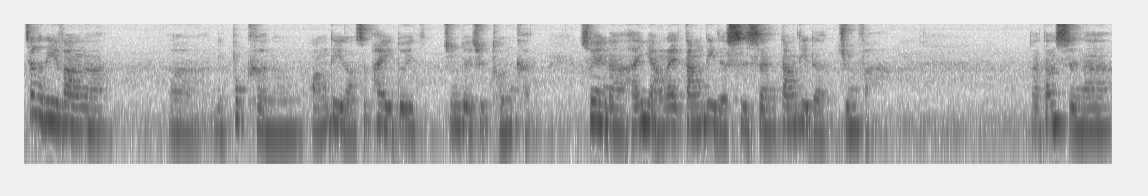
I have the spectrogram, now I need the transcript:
这个地方呢，啊，你不可能皇帝老是派一堆军队去屯垦，所以呢，很仰赖当地的士绅、当地的军阀。那当时呢，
